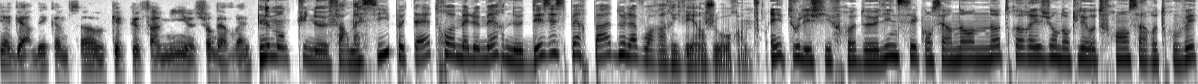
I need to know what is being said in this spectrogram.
à garder comme ça euh, quelques familles euh, sur Gavrel. Ne manque qu'une pharmacie peut-être, mais le maire ne désespère pas de la voir arriver un jour. Et tous les chiffres de l'INSEE concernant notre région, donc les Hauts-de-France, à retrouver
